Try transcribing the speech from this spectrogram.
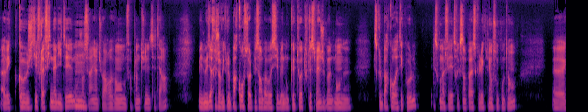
avec comme objectif la finalité, donc j'en mhm. sais rien, tu vas revendre, faire plein de thunes, etc. Mais de me dire que j'ai envie que le parcours soit le plus sympa possible. Et donc, tu vois, toutes les semaines, je me demande euh, est-ce que le parcours était cool? Est-ce qu'on a fait des trucs sympas? Est-ce que les clients sont contents? Euh,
